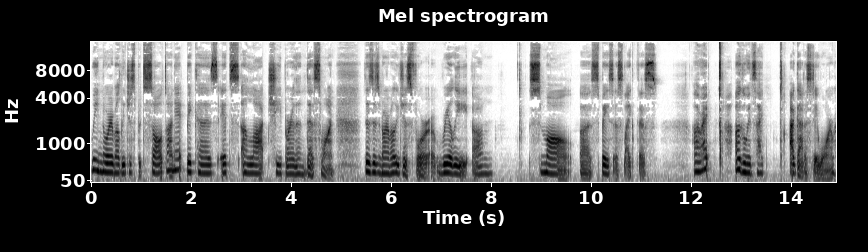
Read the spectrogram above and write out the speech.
we normally just put salt on it because it's a lot cheaper than this one. This is normally just for really um, small uh, spaces like this. All right i'll go inside. I gotta stay warm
